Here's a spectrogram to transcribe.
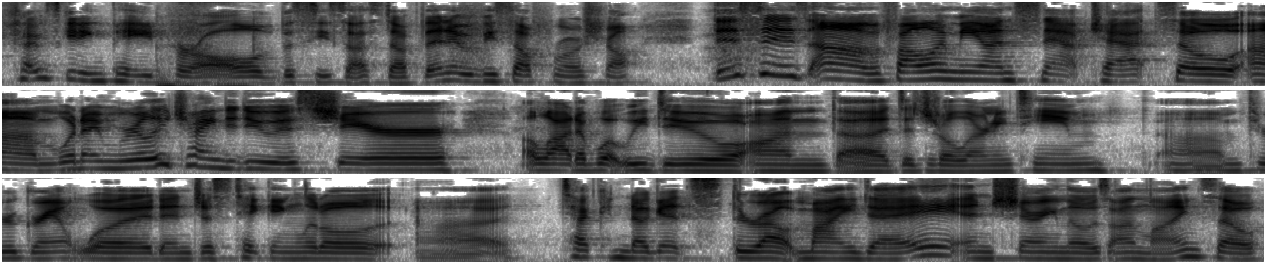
if I was getting paid for all of the Seesaw stuff, then it would be self promotional. This is um, following me on Snapchat. So, um, what I'm really trying to do is share a lot of what we do on the digital learning team um, through Grant Wood and just taking little uh, tech nuggets throughout my day and sharing those online. So,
